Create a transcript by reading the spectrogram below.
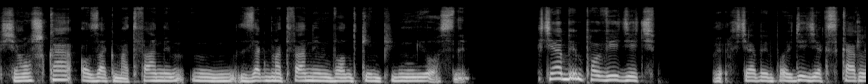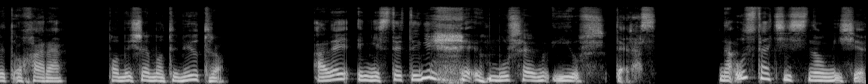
Książka o zagmatwanym, mm, zagmatwanym wątkiem miłosnym. Chciałabym powiedzieć, chciałabym powiedzieć jak Scarlett O'Hara, pomyślę o tym jutro, ale niestety nie, muszę już teraz. Na usta cisną mi się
